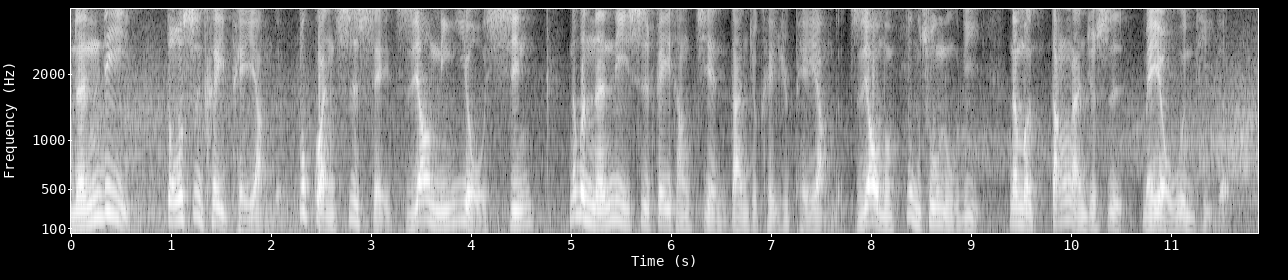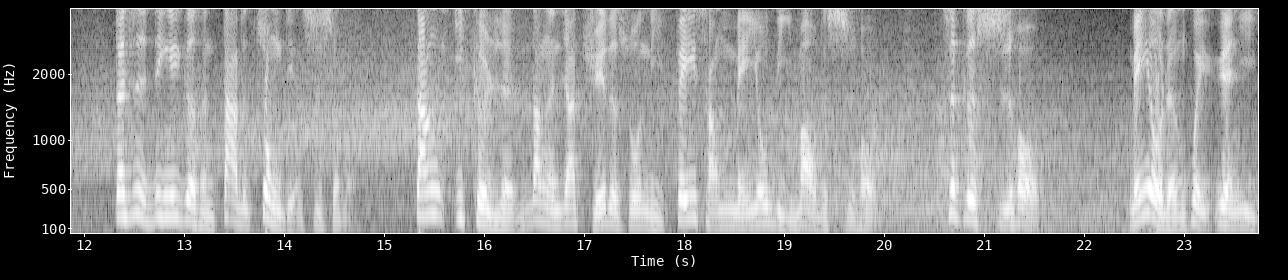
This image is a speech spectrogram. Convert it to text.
能力都是可以培养的。不管是谁，只要你有心，那么能力是非常简单就可以去培养的。只要我们付出努力，那么当然就是没有问题的。但是另一个很大的重点是什么？当一个人让人家觉得说你非常没有礼貌的时候，这个时候没有人会愿意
